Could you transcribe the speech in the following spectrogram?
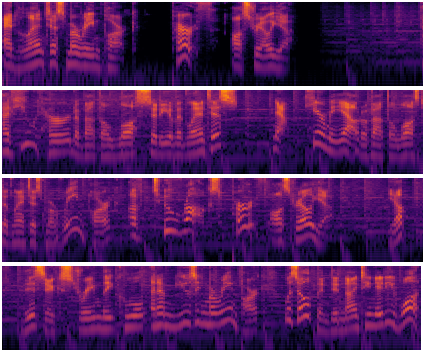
Atlantis Marine Park, Perth, Australia. Have you heard about the lost city of Atlantis? Now, hear me out about the Lost Atlantis Marine Park of Two Rocks, Perth, Australia. Yup, this extremely cool and amusing marine park was opened in 1981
